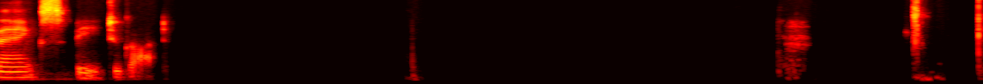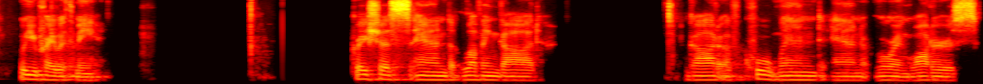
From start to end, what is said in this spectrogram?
Thanks be to God. Will you pray with me? Gracious and loving God, God of cool wind and roaring waters,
